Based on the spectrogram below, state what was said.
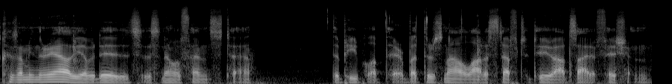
Because I mean, the reality of it is, it's no offense to the people up there, but there's not a lot of stuff to do outside of fishing.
